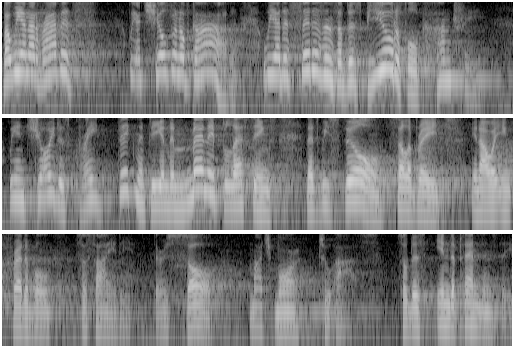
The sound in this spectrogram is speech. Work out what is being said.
But we are not rabbits. We are children of God. We are the citizens of this beautiful country. We enjoy this great dignity and the many blessings that we still celebrate in our incredible society. There is so much more to us. So, this Independence Day,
